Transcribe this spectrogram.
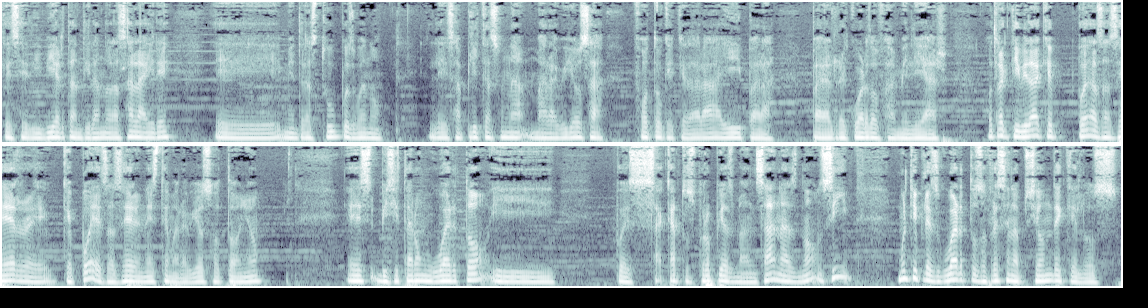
que se diviertan tirándolas al aire, eh, mientras tú, pues bueno, les aplicas una maravillosa foto que quedará ahí para, para el recuerdo familiar. Otra actividad que puedas hacer, eh, que puedes hacer en este maravilloso otoño, es visitar un huerto y pues saca tus propias manzanas, ¿no? Sí, múltiples huertos ofrecen la opción de que los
